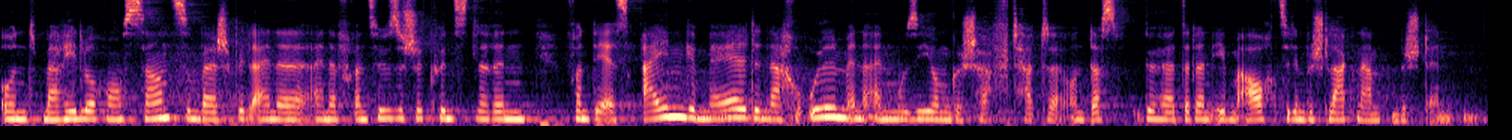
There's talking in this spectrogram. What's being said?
Und Marie Laurencin zum Beispiel, eine, eine französische Künstlerin, von der es ein Gemälde nach Ulm in ein Museum geschafft hatte. Und das gehörte dann eben auch zu den beschlagnahmten Beständen.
